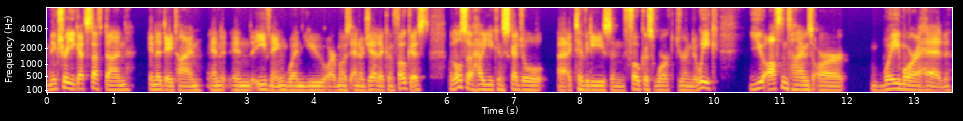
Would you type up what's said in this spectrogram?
make sure you get stuff done in the daytime and in the evening when you are most energetic and focused, but also how you can schedule uh, activities and focus work during the week, you oftentimes are way more ahead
